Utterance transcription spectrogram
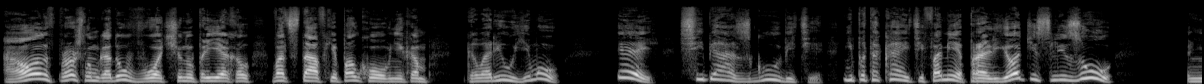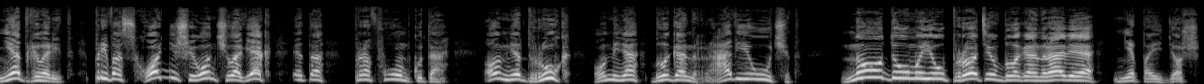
а он в прошлом году в отчину приехал в отставке полковником. Говорю ему, «Эй, себя сгубите, не потакайте Фоме, прольете слезу». «Нет, — говорит, — превосходнейший он человек, это про Фомку-то. Он мне друг, он меня благонравие учит. Ну, думаю, против благонравия не пойдешь.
